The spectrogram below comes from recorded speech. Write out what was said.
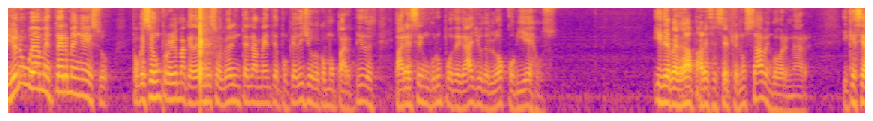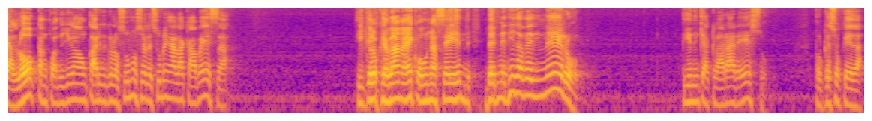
yo no voy a meterme en eso, porque ese es un problema que debe resolver internamente, porque he dicho que como partido parece un grupo de gallos de locos viejos. Y de verdad parece ser que no saben gobernar. Y que se alocan cuando llegan a un cargo y que los humos se les suben a la cabeza. Y que lo que van a con una serie de medidas de dinero. Tienen que aclarar eso, porque eso queda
